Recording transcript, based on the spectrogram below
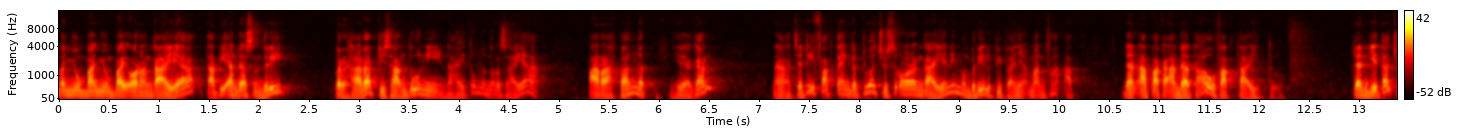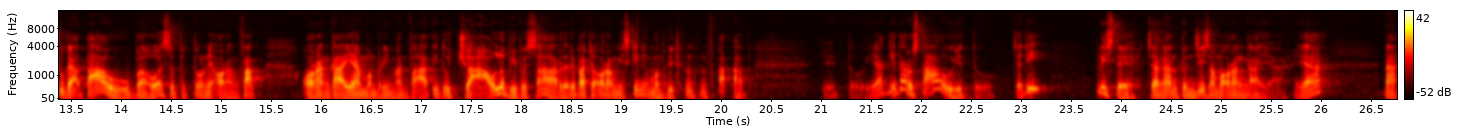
menyumpah-nyumpai orang kaya, tapi Anda sendiri berharap disantuni. Nah, itu menurut saya parah banget, ya kan? Nah, jadi fakta yang kedua justru orang kaya ini memberi lebih banyak manfaat. Dan apakah Anda tahu fakta itu? Dan kita juga tahu bahwa sebetulnya orang fak, orang kaya memberi manfaat itu jauh lebih besar daripada orang miskin yang memberikan manfaat. Gitu. Ya, kita harus tahu itu. Jadi please deh, jangan benci sama orang kaya, ya. Nah,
